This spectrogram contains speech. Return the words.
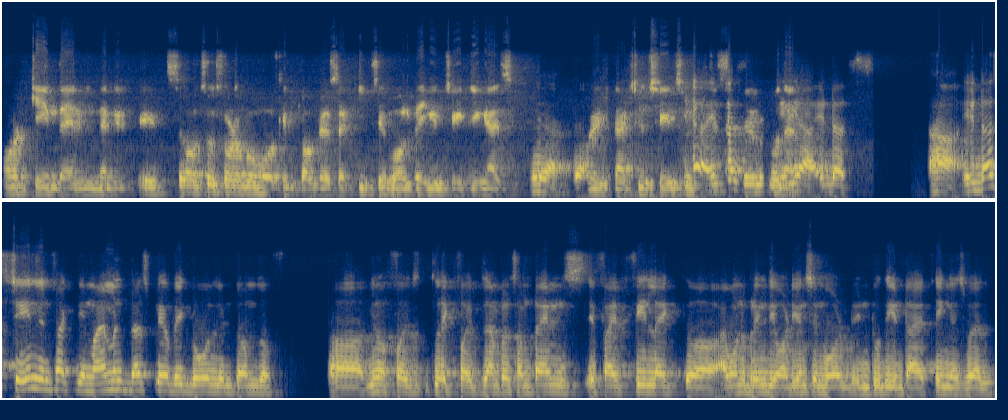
chord came then, and then it, it's also sort of a work in progress that keeps evolving and changing as yeah, yeah. interactions change. So yeah, it does, yeah, it does. Uh, it does change. In fact, the environment does play a big role in terms of, uh, you know, for like for example, sometimes if I feel like uh, I want to bring the audience involved into the entire thing as well,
